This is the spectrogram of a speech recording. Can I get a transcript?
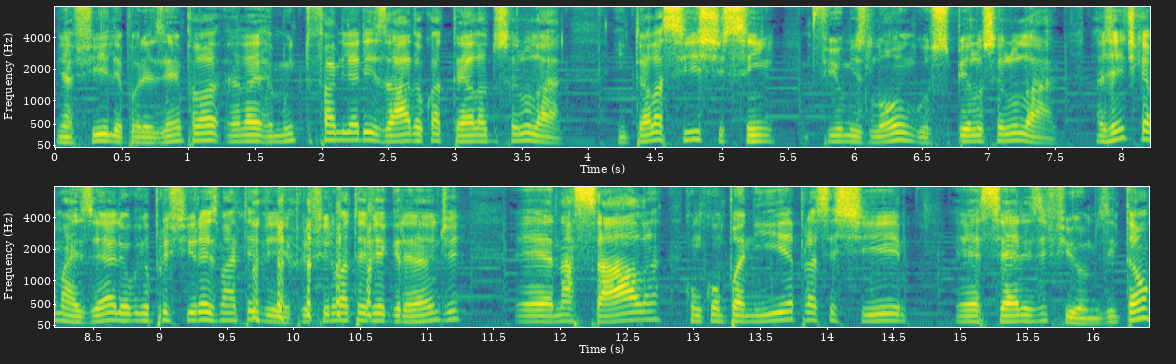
minha filha, por exemplo, ela, ela é muito familiarizada com a tela do celular. Então ela assiste sim filmes longos pelo celular. A gente que é mais velho, eu, eu prefiro a Smart TV. Eu prefiro uma TV grande é, na sala, com companhia, para assistir é, séries e filmes. Então,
